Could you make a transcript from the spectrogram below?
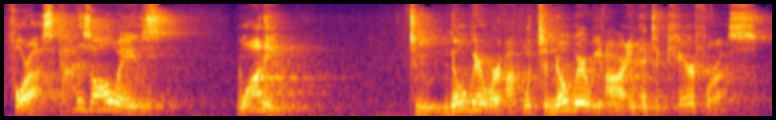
for us. God is always wanting to know where we're to know where we are and, and to care for us.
